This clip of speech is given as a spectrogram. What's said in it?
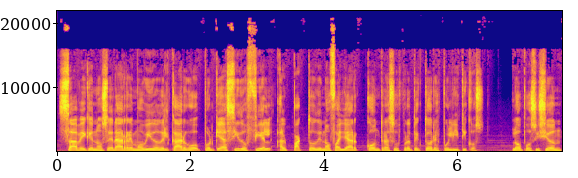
sabe que no será removido del cargo porque ha sido fiel al pacto de no fallar contra sus protectores políticos. La oposición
